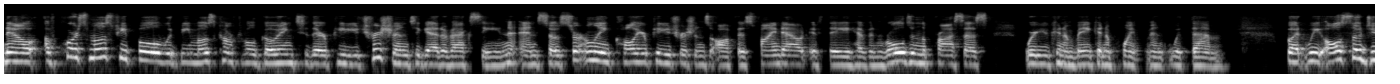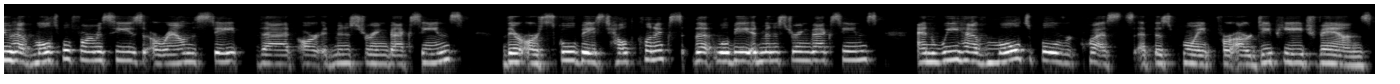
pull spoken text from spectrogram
Now, of course, most people would be most comfortable going to their pediatrician to get a vaccine. And so, certainly call your pediatrician's office, find out if they have enrolled in the process where you can make an appointment with them. But we also do have multiple pharmacies around the state that are administering vaccines. There are school based health clinics that will be administering vaccines. And we have multiple requests at this point for our DPH vans,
